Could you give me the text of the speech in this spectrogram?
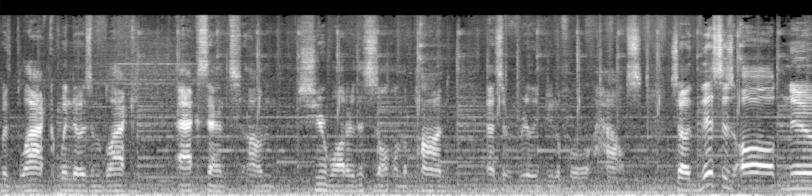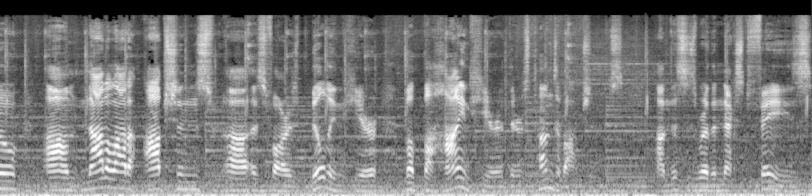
with black windows and black accent um, shearwater. This is all on the pond. That's a really beautiful house. So this is all new. Um, not a lot of options uh, as far as building here, but behind here, there's tons of options. Um, this is where the next phase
